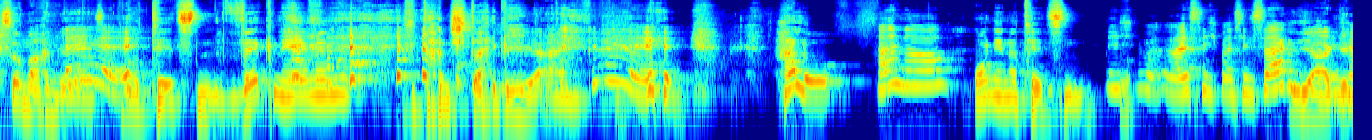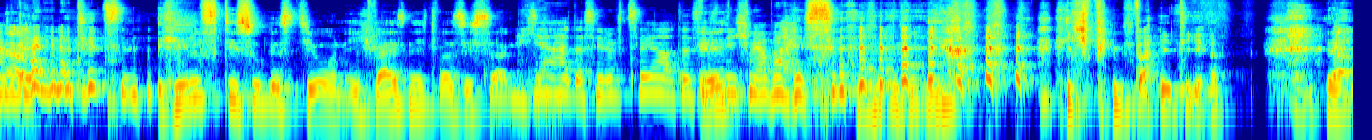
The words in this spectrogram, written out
So machen wir das. Hey. Notizen wegnehmen dann steigen wir ein. Hey. Hallo, Hallo, ohne Notizen. ich weiß nicht, was ich sagen Ja, soll. Ich genau. habe keine Notizen. Hilft die Suggestion? Ich weiß nicht, was ich sagen soll. Ja, das hilft sehr, dass ich Echt? nicht mehr weiß. Ich bin bei dir. Ja,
